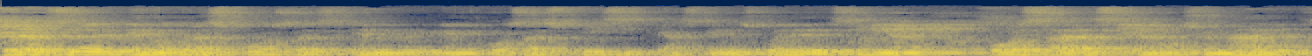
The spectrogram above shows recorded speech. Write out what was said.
Puede ser en otras cosas, en, en cosas físicas que nos puede decir cosas emocionales.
